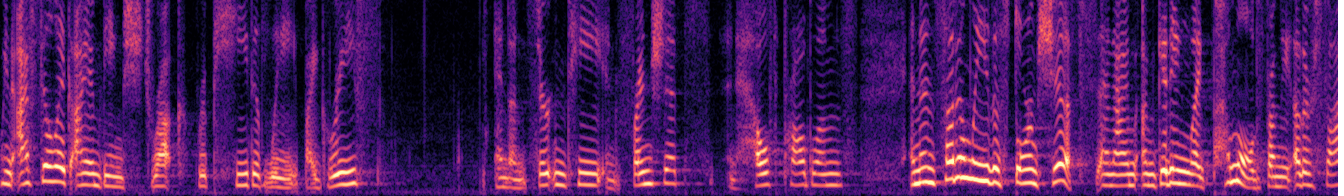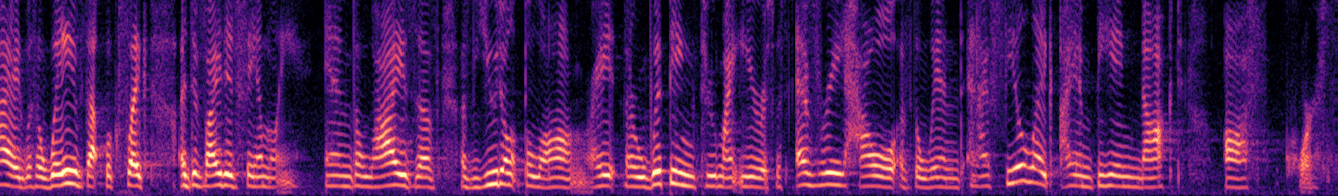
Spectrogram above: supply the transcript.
I mean, I feel like I am being struck repeatedly by grief and uncertainty in friendships and health problems and then suddenly the storm shifts, and I'm, I'm getting like pummeled from the other side with a wave that looks like a divided family. And the lies of, of you don't belong, right? They're whipping through my ears with every howl of the wind. And I feel like I am being knocked off course,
